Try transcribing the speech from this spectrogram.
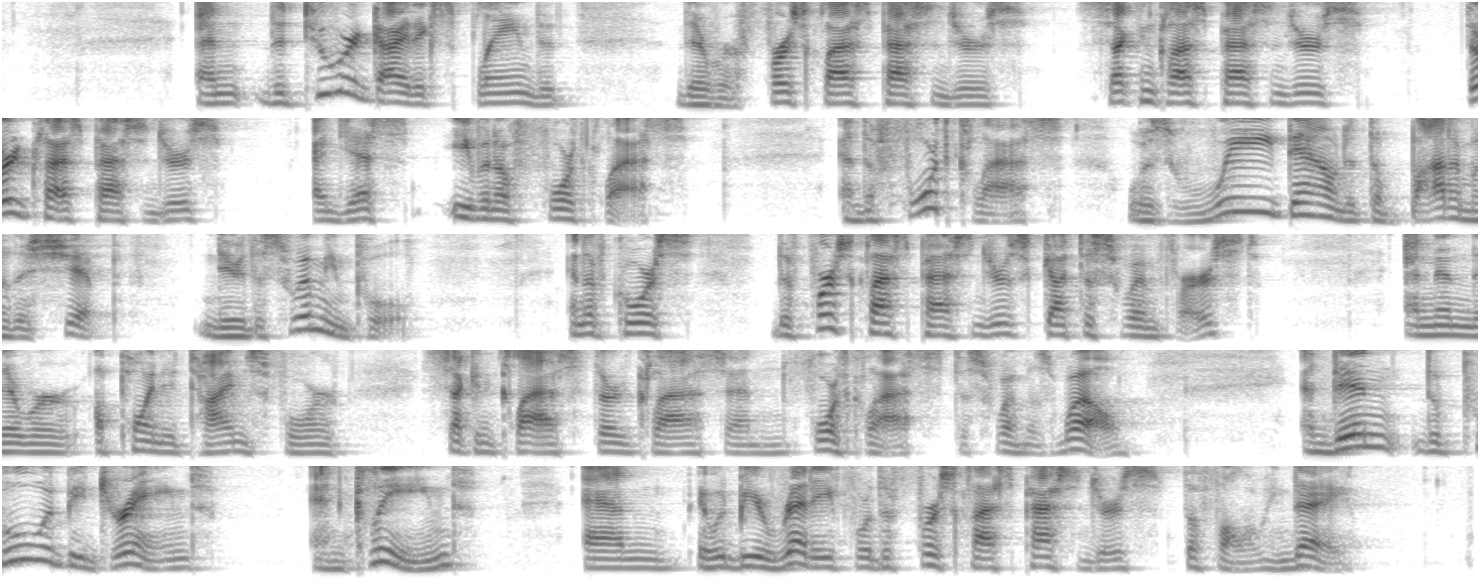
And the tour guide explained that there were first class passengers, second class passengers, third class passengers, and yes, even a fourth class. And the fourth class was way down at the bottom of the ship near the swimming pool. And of course, the first class passengers got to swim first, and then there were appointed times for second class, third class, and fourth class to swim as well. And then the pool would be drained and cleaned, and it would be ready for the first class passengers the following day.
